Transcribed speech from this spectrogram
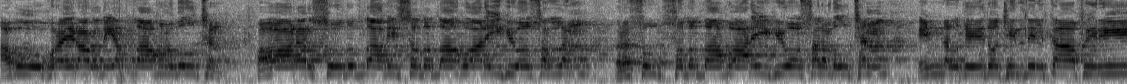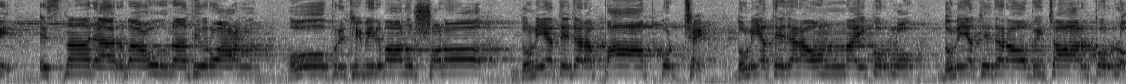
আবু হুরাইরা বলছেন قال رسول الله صلى الله عليه وسلم رسول صلى الله عليه وسلم বলছেন ইন্নাল গীদ জিলদিল কাফিরি ইসনান আরবাউনা যিরান ও পৃথিবীর মানুষ শোনো দুনিয়াতে যারা পাপ করছে দুনিয়াতে যারা অন্যায় করলো দুনিয়াতে যারা অবিচার করলো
